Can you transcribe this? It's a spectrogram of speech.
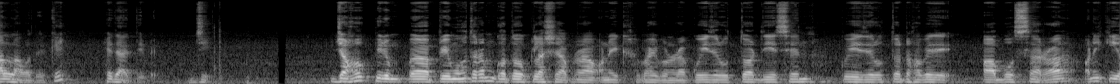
আল্লাহ আমাদেরকে হেদায়ত দিবেন জি। যা হোক, প্রিয় মহতারাম, গত ক্লাসে আপনারা অনেক ভাই বোনরা কুইজের উত্তর দিয়েছেন। কুইজের উত্তরটা হবে অবসারা অনেকেই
